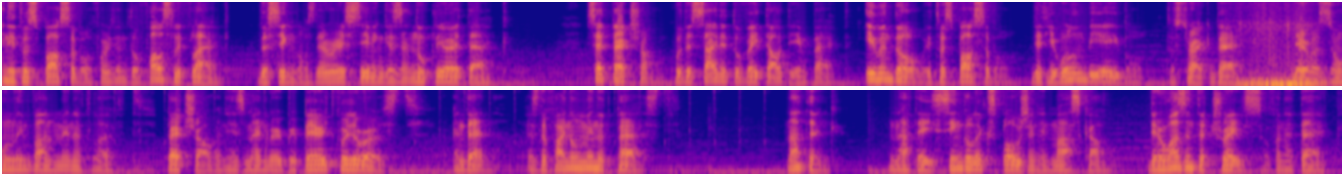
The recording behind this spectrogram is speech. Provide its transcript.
and it was possible for them to falsely flag the signals they were receiving as a nuclear attack. Said Petrov, who decided to wait out the impact, even though it was possible that he wouldn't be able to strike back. There was only one minute left. Petrov and his men were prepared for the worst, and then, as the final minute passed, nothing. Not a single explosion in Moscow. There wasn't a trace of an attack.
